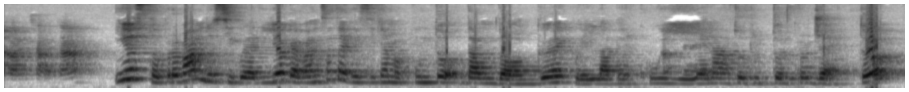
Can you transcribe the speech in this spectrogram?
avanzata? Io sto provando sì quella di yoga avanzata che si chiama appunto Down Dog, è quella per cui okay. è nato tutto il progetto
